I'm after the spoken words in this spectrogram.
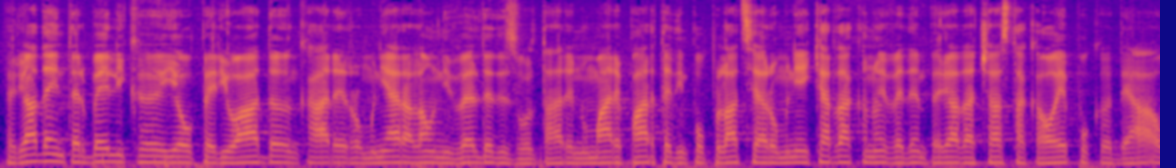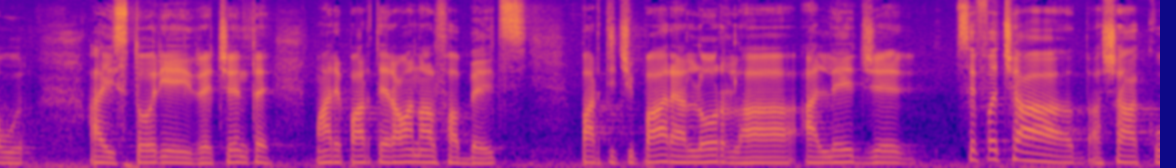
Perioada interbelică e o perioadă în care România era la un nivel de dezvoltare, nu mare parte din populația României, chiar dacă noi vedem perioada aceasta ca o epocă de aur a istoriei recente, mare parte erau analfabeți, participarea lor la alegeri se făcea așa cu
